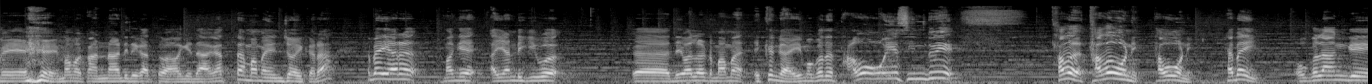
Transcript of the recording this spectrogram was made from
මේ මම කන්නාඩි දෙකත්ව ආගේ දාගත්තා. මම එන්ජෝයි කර. හැබැයි අර මගේ අයන්ඩි කිව්ව දෙවල්ලට මම එකගයි මොකද තව ඔය සින්දුවේ තව තව ඕනි තව ඕනි. හැබැයි ඔගලන්ගේ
